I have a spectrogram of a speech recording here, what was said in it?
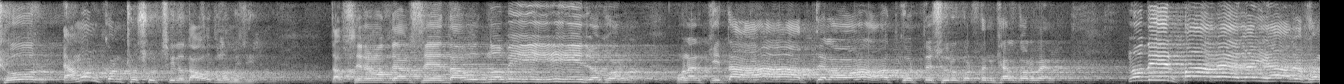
সুর এমন কণ্ঠস্বর ছিল দাউদ নবীজি। তাফসিরের মধ্যে আসছে, দাউদ নবী যখন ওনার কিতাব তেলাওয়াত করতে শুরু করতেন, খেয়াল করবেন নদীর পাড়ে যাইয়া যখন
